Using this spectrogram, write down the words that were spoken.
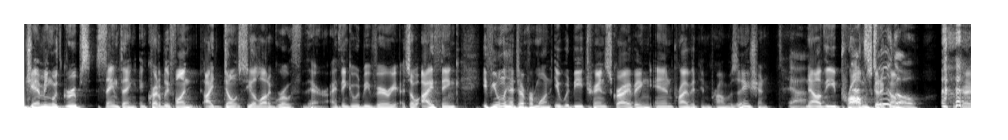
jamming with groups, same thing, incredibly fun. I don't see a lot of growth there. I think it would be very. So I think if you only had time for one, it would be transcribing and private improvisation. Yeah. Now the problem's going to come. though. Okay.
